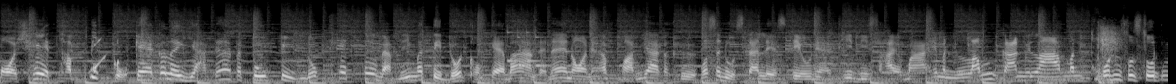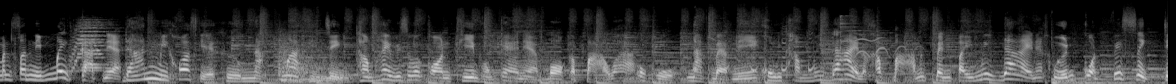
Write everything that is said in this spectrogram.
ปอร์เช่ทับปิโกแกก็เลยอยากได้ประตูปีกนกเท่ๆแบบนี้มาติดรถของแกบ้าง แต่แน่นอนนะครับ ความยากก็คือวัสดุสแตนเลสสตีลเนี่ยที่ดีไซน์ออกมาให้มันล้ำการเวลามันทนสุดๆ มันสนิมไม่กัดเนี่ยด้านมีข้อเสียคือหนักมากจริง ๆทำให้วิศวกรทีมของแกเนี่ยบอกกับป๋าว่าโอ้โหหนักแบบนี้คงทำไม่ได้หรอกครับป๋ามันเป็นไปไม่ได้นะครับฝืนกฎฟิสิกส์จ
